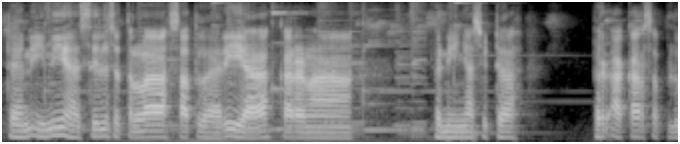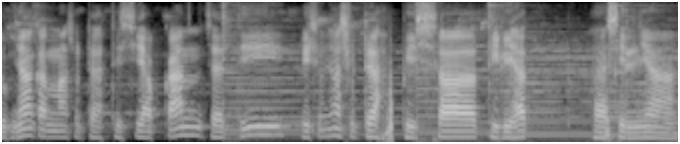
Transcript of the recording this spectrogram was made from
Dan ini hasil setelah satu hari ya, karena benihnya sudah berakar sebelumnya karena sudah disiapkan, jadi besoknya sudah bisa dilihat hasilnya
